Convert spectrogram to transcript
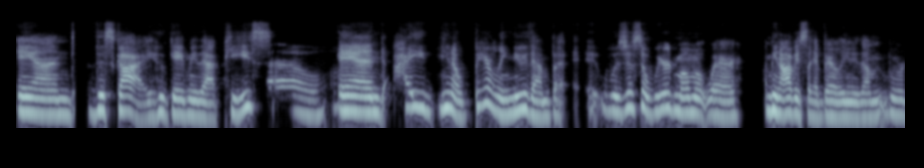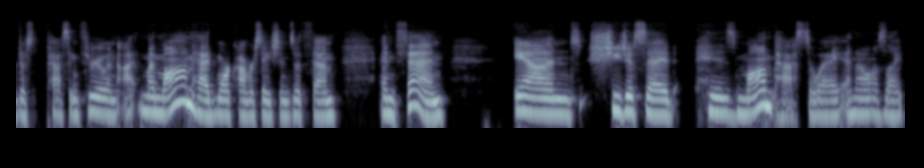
And this guy who gave me that piece, oh, oh. and I, you know, barely knew them, but it was just a weird moment where, I mean, obviously I barely knew them. We were just passing through, and I, my mom had more conversations with them and Fen. And she just said his mom passed away and i was like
